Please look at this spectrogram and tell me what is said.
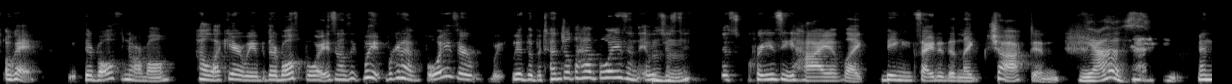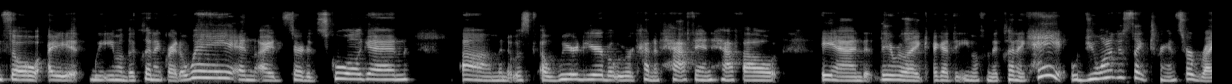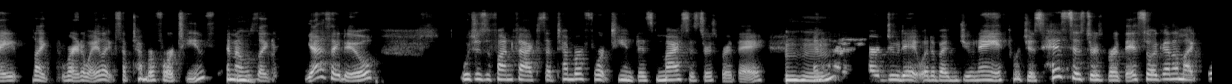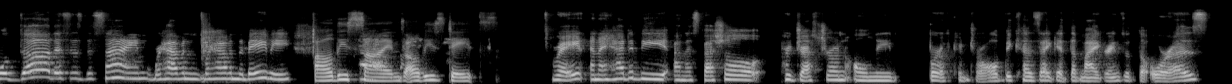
okay, they're both normal. How lucky are we? But they're both boys. And I was like, wait, we're gonna have boys or we have the potential to have boys. And it was just this crazy high of like being excited and like shocked and Yes. and so I we emailed the clinic right away and I'd started school again. Um, and it was a weird year, but we were kind of half in, half out. And they were like, I got the email from the clinic, hey, do you want to just like transfer right like right away, like September 14th? And I was like, Yes, I do. Which is a fun fact. September 14th is my sister's birthday. Mhm. And our due date would have been June 8th, which is his sister's birthday. So again, I'm like, well, duh, this is the sign. We're having we're having the baby. all these signs, all these dates. right? And I had to be on a special progesterone only birth control because I get the migraines with the auras.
